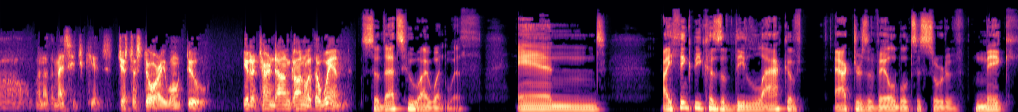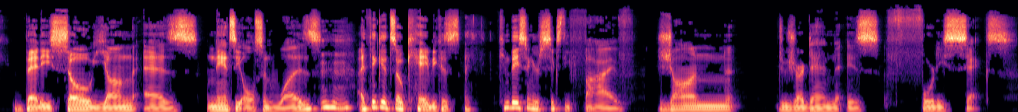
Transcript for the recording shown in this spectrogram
Oh, one of the message kids. Just a story won't do. You'd have turned down Gone with the Wind. So that's who I went with. And I think because of the lack of actors available to sort of make Betty so young as Nancy Olson was, Mm-hmm. I think it's okay because I th- Kim Basinger's 65. Jean Dujardin is 46.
